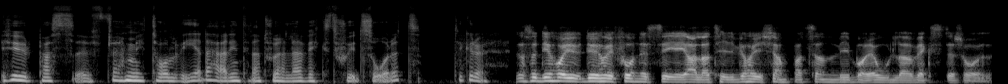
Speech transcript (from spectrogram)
hur pass fem i tolv är det här internationella växtskyddsåret tycker du? Alltså det, har ju, det har ju funnits i alla tider. Vi har ju kämpat sedan vi började odla växter så,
